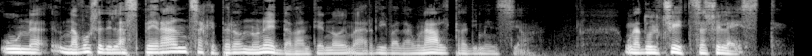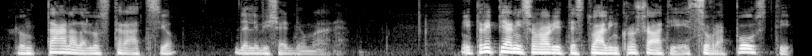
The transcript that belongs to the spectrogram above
una, una voce della speranza che però non è davanti a noi ma arriva da un'altra dimensione. Una dolcezza celeste, lontana dallo strazio delle vicende umane. Nei tre piani sonori e testuali incrociati e sovrapposti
